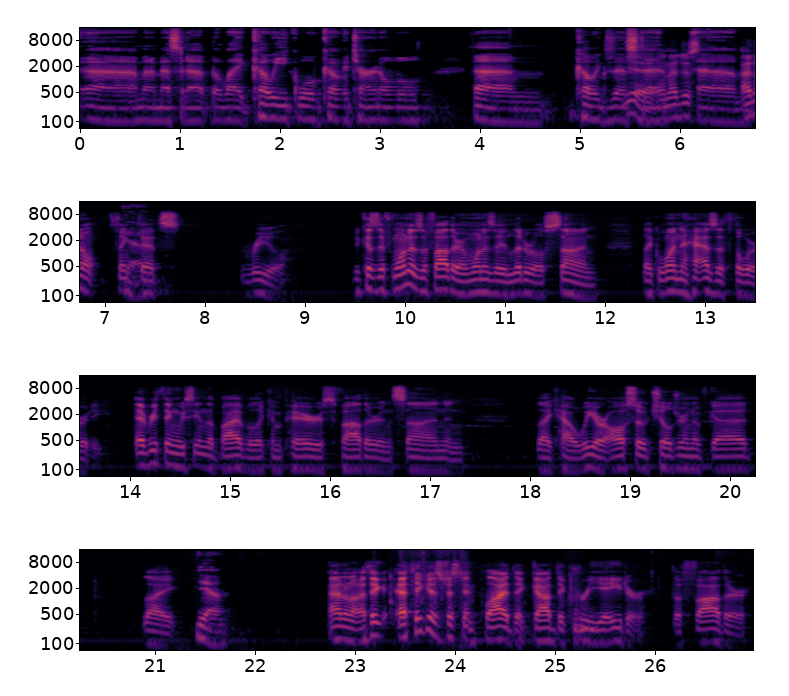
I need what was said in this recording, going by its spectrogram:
uh, I'm gonna mess it up, but like co-equal, co-eternal, um, coexistent. Yeah, and I just um, I don't think yeah. that's real. Because if one is a father and one is a literal son, like one has authority. Everything we see in the Bible it compares father and son and like how we are also children of God. Like yeah. I don't know. I think I think it's just implied that God the creator, the father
